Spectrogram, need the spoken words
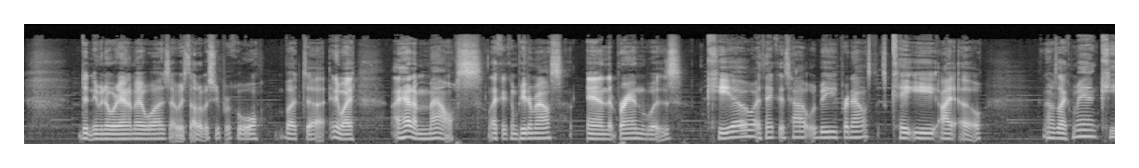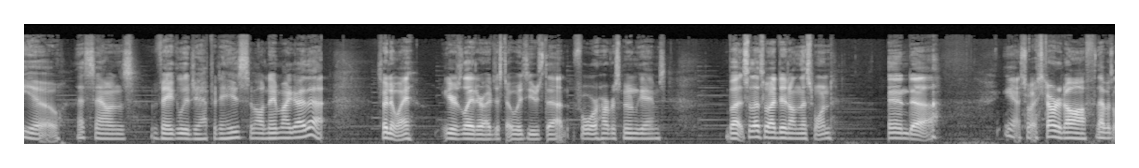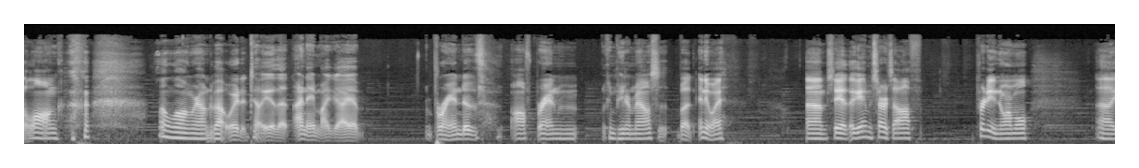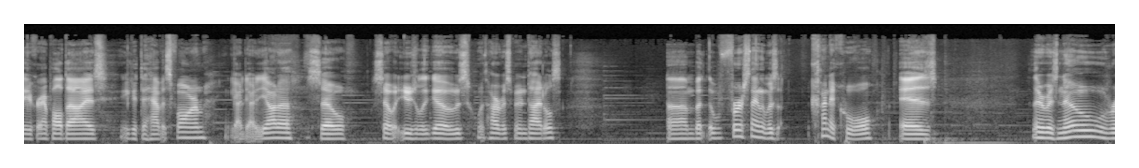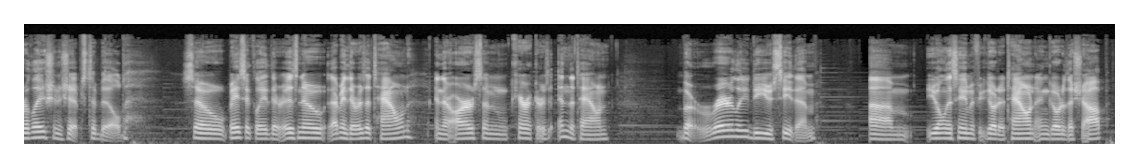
didn't even know what anime was. I always thought it was super cool. But uh, anyway, I had a mouse, like a computer mouse, and the brand was Keo, I think is how it would be pronounced. It's K E I O. And I was like, man, Keo, that sounds vaguely Japanese, so I'll name my guy that. So anyway, years later, I just always used that for Harvest Moon games. But so that's what I did on this one. And uh, yeah, so I started off. That was a long, a long roundabout way to tell you that I named my guy a brand of off-brand computer mouse. But anyway, um, so yeah, the game starts off pretty normal. Uh, your grandpa dies, you get to have his farm, yada yada yada. So so it usually goes with Harvest Moon titles. Um, but the first thing that was kind of cool is there was no relationships to build. So basically, there is no. I mean, there is a town, and there are some characters in the town, but rarely do you see them. Um, you only see them if you go to town and go to the shop.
